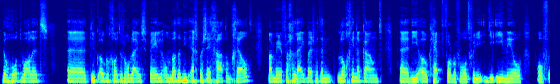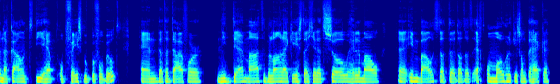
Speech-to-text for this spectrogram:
de hot wallets uh, natuurlijk ook een grote rol blijven spelen, omdat het niet echt per se gaat om geld, maar meer vergelijkbaar is met een login-account uh, die je ook hebt voor bijvoorbeeld voor je, je e-mail of een account die je hebt op Facebook bijvoorbeeld. En dat het daarvoor niet dermate belangrijk is dat je dat zo helemaal uh, inbouwt, dat, dat het echt onmogelijk is om te hacken,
